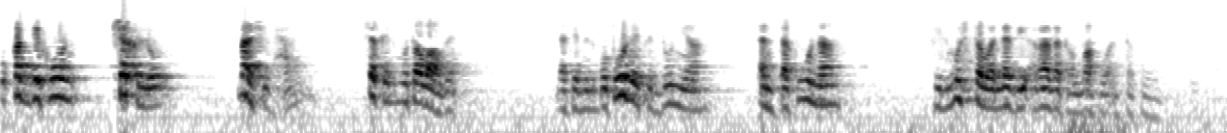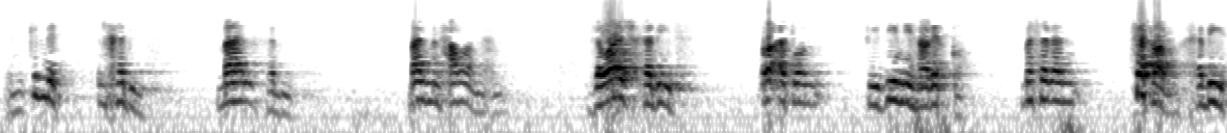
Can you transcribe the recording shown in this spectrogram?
وقد يكون شكله ماشي الحال شكل متواضع. لكن البطولة في الدنيا أن تكون في المستوى الذي أرادك الله أن تكون. يعني كلمة الخبيث مال خبيث. مال من حرام يعني. زواج خبيث امرأة في دينها رقة. مثلا سفر خبيث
